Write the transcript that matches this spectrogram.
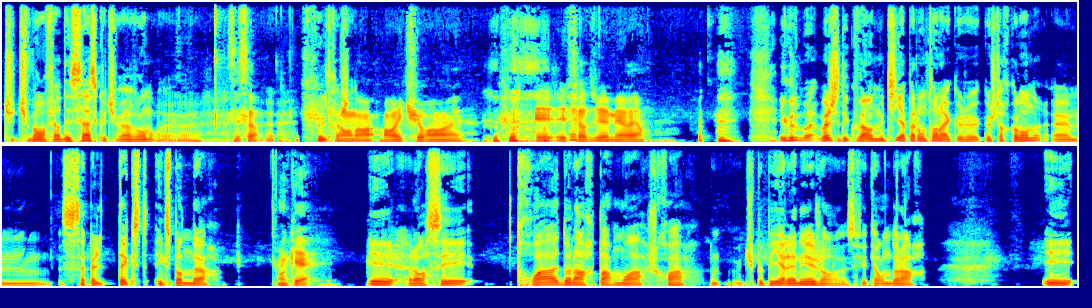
Tu, tu, vas en faire des SaaS que tu vas vendre. Euh, c'est ça. ultra vendre en récurrent et, et, faire du MRR. Écoute, moi, moi j'ai découvert un outil il y a pas longtemps là que je, que je te recommande. ça s'appelle Text Expander. Ok. Et alors c'est 3 dollars par mois, je crois tu peux payer à l'année, genre ça fait 40 dollars. Et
